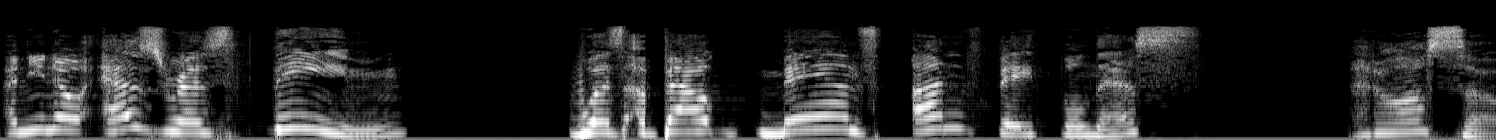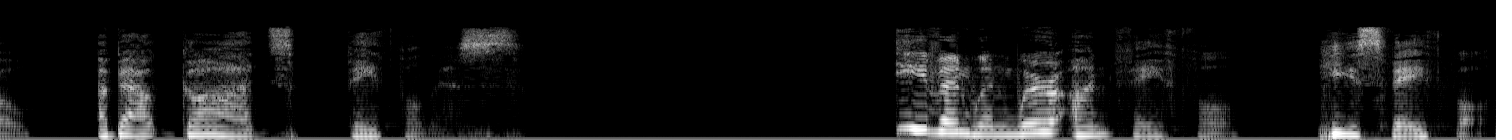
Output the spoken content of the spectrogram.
And you know, Ezra's theme was about man's unfaithfulness, but also about God's faithfulness. Even when we're unfaithful, He's faithful.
